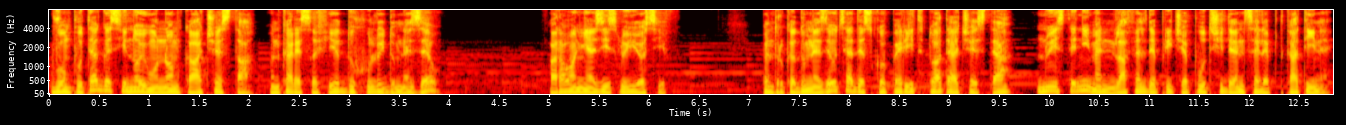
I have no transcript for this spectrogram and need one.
Vom putea găsi noi un om ca acesta în care să fie Duhul lui Dumnezeu? Faraon i-a zis lui Iosif, Pentru că Dumnezeu ți-a descoperit toate acestea, nu este nimeni la fel de priceput și de înțelept ca tine.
